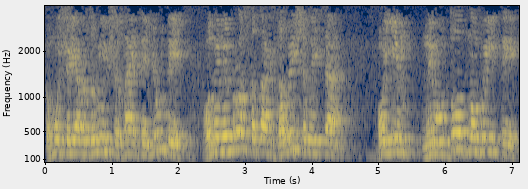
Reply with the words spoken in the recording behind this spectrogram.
Тому що я розумів, що знаєте, люди, вони не просто так залишилися, бо їм неудобно вийти,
